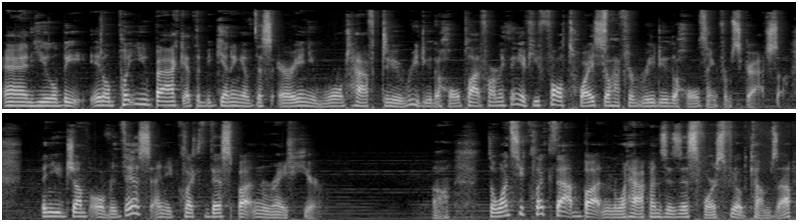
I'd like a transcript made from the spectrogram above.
and you'll be it'll put you back at the beginning of this area and you won't have to redo the whole platforming thing if you fall twice you'll have to redo the whole thing from scratch. So then you jump over this and you click this button right here. Uh, so once you click that button what happens is this force field comes up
